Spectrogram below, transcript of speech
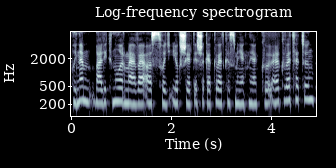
hogy nem válik normává az, hogy jogsértéseket következmények nélkül elkövethetünk,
